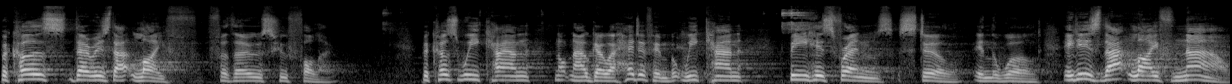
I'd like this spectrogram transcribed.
because there is that life for those who follow, because we can not now go ahead of him, but we can be his friends still in the world. It is that life now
